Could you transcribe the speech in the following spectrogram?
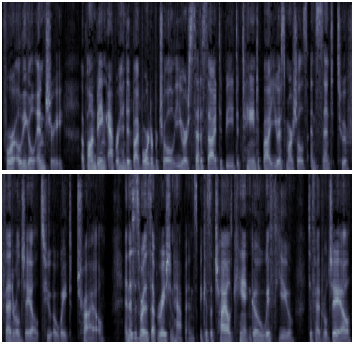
for illegal entry. Upon being apprehended by Border Patrol, you are set aside to be detained by U.S. Marshals and sent to a federal jail to await trial. And this is where the separation happens because a child can't go with you to federal jail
